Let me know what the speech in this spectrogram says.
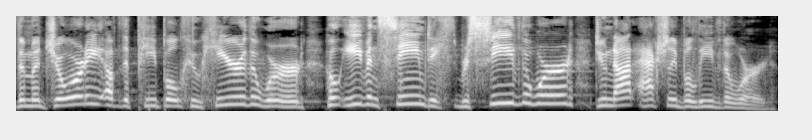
The majority of the people who hear the word, who even seem to receive the word, do not actually believe the word.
